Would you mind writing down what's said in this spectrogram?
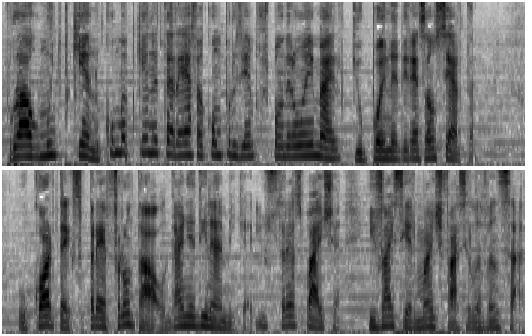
por algo muito pequeno, como uma pequena tarefa, como por exemplo responder a um e-mail que o põe na direção certa. O córtex pré-frontal ganha dinâmica e o stress baixa e vai ser mais fácil avançar.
